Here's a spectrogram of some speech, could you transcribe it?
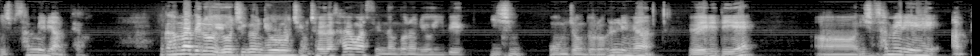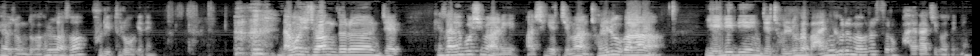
23mA. 그러니까 한마디로 요 지금 요 지금 저희가 사용할 수 있는 거는 요 225옴 정도로 흘리면 요 LED에 어, 23mA 정도가 흘러서 불이 들어오게 됩니다. 나머지 저항들은 이제 계산해 보시면 아시겠지만 전류가 이 LED에 이제 전류가 많이 흐르면 흐를수록 밝아지거든요.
